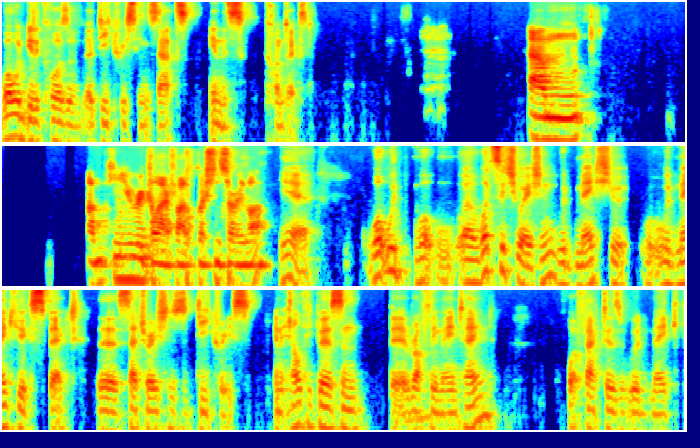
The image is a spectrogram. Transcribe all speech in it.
what would be the cause of a decreasing SATs in this context? Um, um, can you re-clarify the question? Sorry, La. Yeah. What would what uh, what situation would make you would make you expect the saturations to decrease in a healthy person? They're roughly maintained. What factors would make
